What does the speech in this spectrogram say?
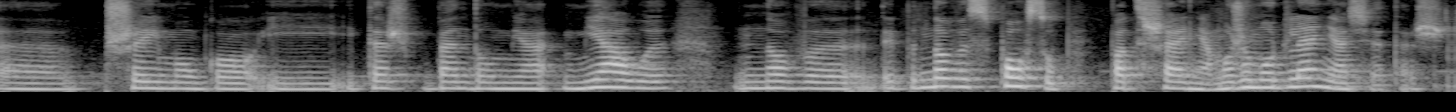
e, przyjmą go i, i też będą mia miały nowy, nowy sposób patrzenia, może modlenia się też,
